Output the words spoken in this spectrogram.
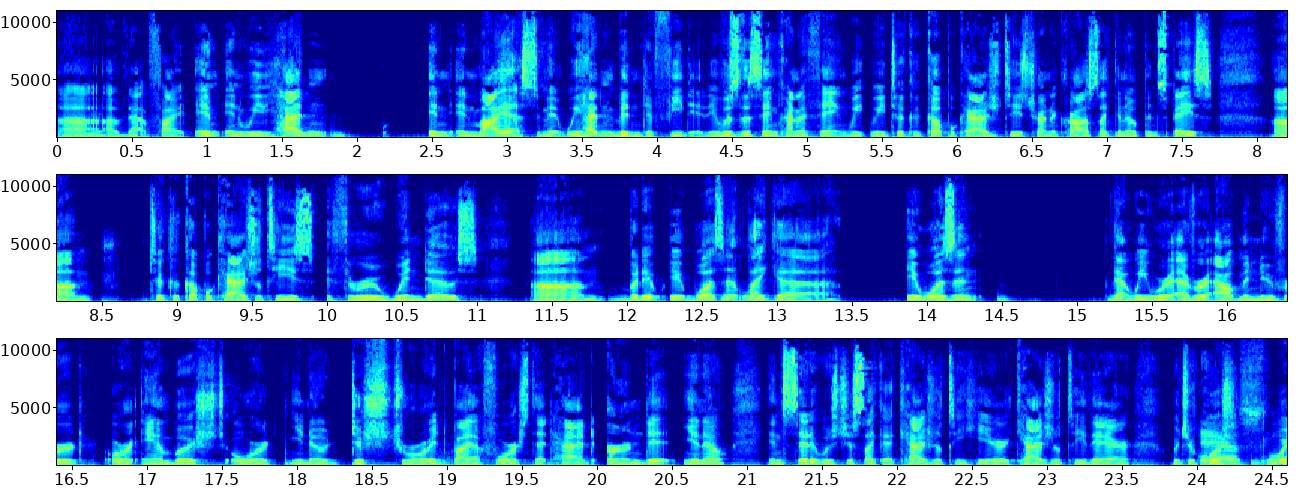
uh, mm-hmm. of that fight, and and we hadn't. In, in my estimate, we hadn't been defeated. It was the same kind of thing. We, we took a couple casualties trying to cross like an open space, um, took a couple casualties through windows, um, but it, it wasn't like a it wasn't that we were ever outmaneuvered or ambushed or you know destroyed by a force that had earned it you know? Instead it was just like a casualty here a casualty there which of yeah, course a slow,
